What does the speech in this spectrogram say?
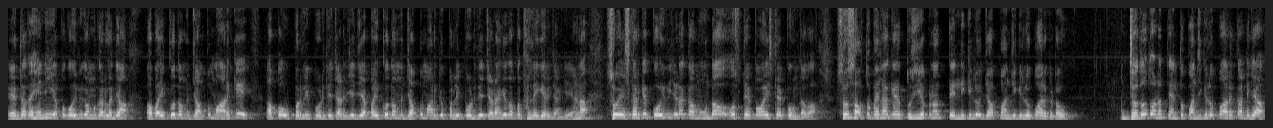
ਇਦਾਂ ਤਾਂ ਹੈ ਨਹੀਂ, ਆਪਾਂ ਕੋਈ ਵੀ ਕੰਮ ਕਰਨ ਲੱਗਿਆ, ਆਪਾਂ ਇੱਕੋ ਦਮ ਜੰਪ ਮਾਰ ਕੇ ਆਪਾਂ ਉੱਪਰਲੀ ਪੌੜੀ ਤੇ ਚੜ ਜਾਈਏ। ਜੇ ਆਪਾਂ ਇੱਕੋ ਦਮ ਜੰਪ ਮਾਰ ਕੇ ਉੱਪਰਲੀ ਪੌੜੀ ਤੇ ਚੜਾਂਗੇ ਤਾਂ ਆਪਾਂ ਥੱਲੇ ਗਿਰ ਜਾਾਂਗੇ, ਹਨਾ? ਸੋ ਇਸ ਕਰਕੇ ਕੋਈ ਵੀ ਜਿਹੜਾ ਕੰਮ ਹੁੰਦਾ, ਉਹ ਸਟੈਪ ਬਾਈ ਸਟੈਪ ਹੁੰਦਾ ਵਾ। ਸੋ ਸਭ ਤੋਂ ਪਹਿਲਾਂ ਕਿ ਤੁਸੀਂ ਆਪਣਾ 3 ਕਿਲੋ ਜਾਂ 5 ਕਿਲੋ ਭਾਰ ਘਟਾਓ। ਜਦੋਂ ਤੁਹਾਡਾ 3 ਤੋਂ 5 ਕਿਲੋ ਭਾਰ ਘਟ ਗਿਆ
